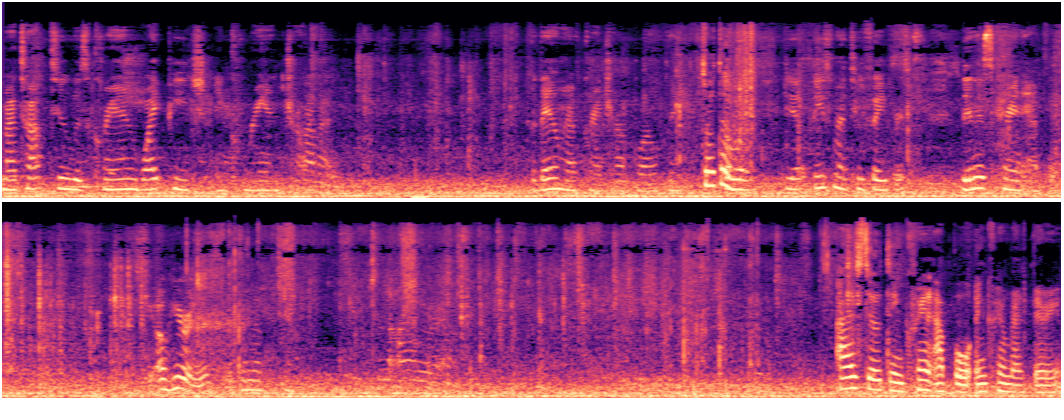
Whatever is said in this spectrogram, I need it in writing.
Yeah. My top two is crayon white peach and crayon chocolate. But they don't have crayon chocolate, I don't think. It's right there. Oh, wait. Yep, these are my two favorites. Then it's crayon apple. Oh, here it is. It's in the, in the aisle we're at. I still think crayon apple and cream raspberry.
